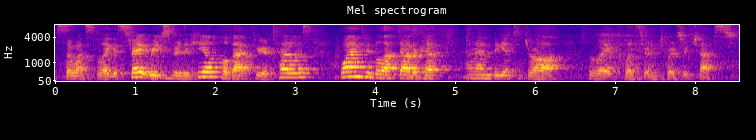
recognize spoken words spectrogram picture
So once the leg is straight, reach through the heel, pull back through your toes, wind through the left outer hip, and begin to draw the leg closer in towards your chest.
